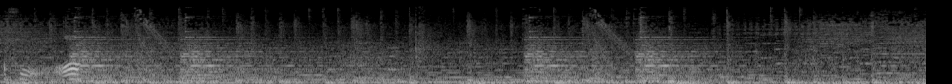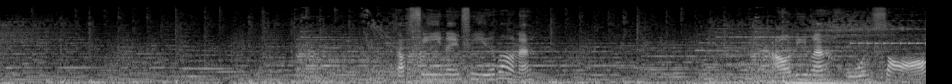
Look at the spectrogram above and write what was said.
โอ้โห กับฟรีในฟรีหรือเปล่านะ เอาดีมาคูณสอง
